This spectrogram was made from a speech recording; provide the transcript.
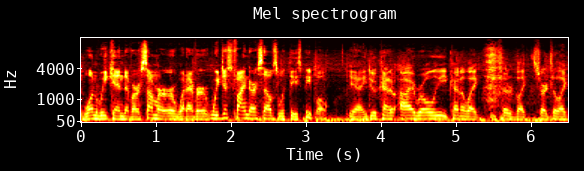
one weekend of our summer or whatever, we just find ourselves with these people. yeah, you do a kind of eye rolling. You kind of like, you sort of like start to like.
